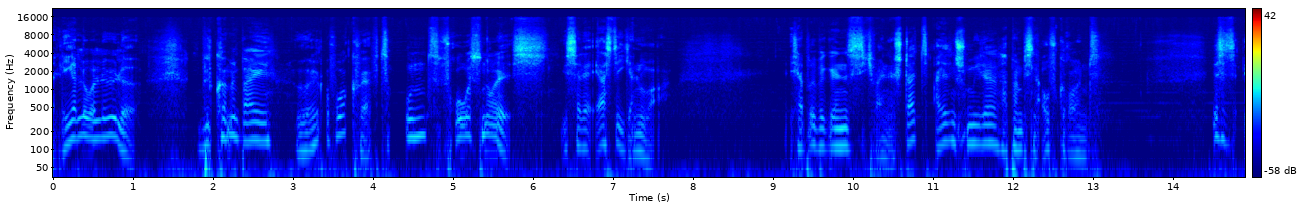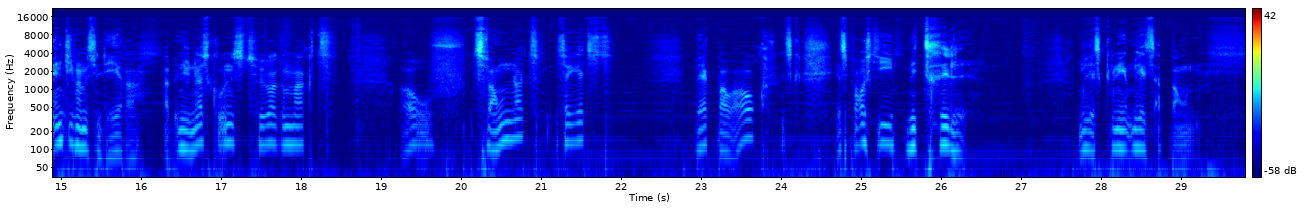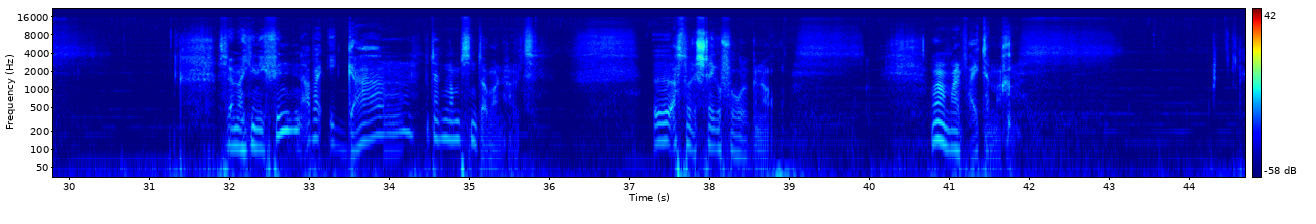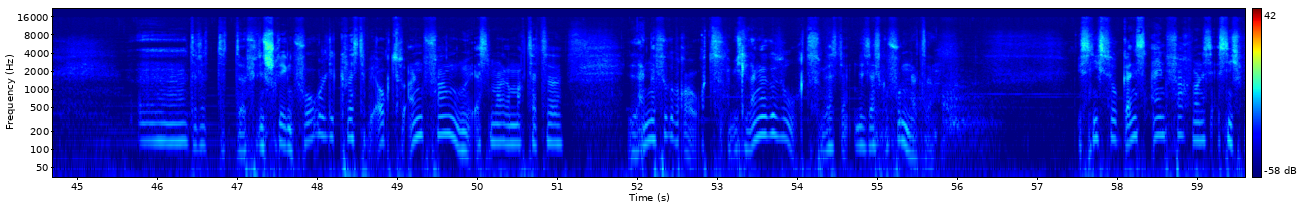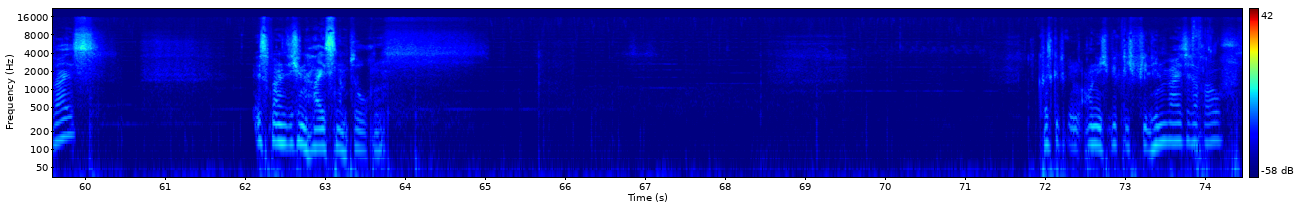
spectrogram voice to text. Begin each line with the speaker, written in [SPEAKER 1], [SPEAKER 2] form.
[SPEAKER 1] Hallihallo, Hallöle. Willkommen bei World of Warcraft und frohes Neues. Ist ja der 1. Januar. Ich habe übrigens, ich war in der Stadt, Eisenschmiede, habe mal ein bisschen aufgeräumt. Ist jetzt endlich mal ein bisschen leerer. Habe Ingenieurskunst höher gemacht. Auf 200 ist er jetzt. Bergbau auch. Jetzt, jetzt brauche ich die Mithril. Muss jetzt, muss jetzt abbauen. Das werden wir hier nicht finden, aber egal. Wird dann noch ein bisschen dauern halt. Äh, achso, der schräge Vogel, genau. Wollen wir mal weitermachen. Äh, da, da, da, für den schrägen Vogel, die Quest habe ich auch zu Anfang, wo ich das erste Mal gemacht hatte, lange für gebraucht. Habe ich lange gesucht, bis ich das gefunden hatte. Ist nicht so ganz einfach, wenn man es nicht weiß. Ist man sich in heißen am Suchen. Es gibt auch nicht wirklich viele Hinweise darauf.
